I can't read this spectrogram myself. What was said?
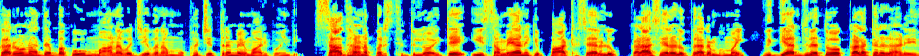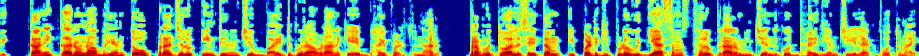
కరోనా దెబ్బకు మానవ జీవన ముఖచిత్రమే మారిపోయింది. సాధారణ పరిస్థితుల్లో అయితే ఈ సమయానికి పాఠశాలలు కళాశాలలు ప్రారంభమై విద్యార్థులతో కళకళలాడేవి. కానీ కరోనా భయంతో ప్రజలు ఇంటి నుంచి బయటకు రావడానికే భయపడుతున్నారు. ప్రభుత్వాలు సైతం ఇప్పటికిప్పుడు విద్యాసంస్థలు ప్రారంభించేందుకు ధైర్యం చేయలేకపోతున్నాయి.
